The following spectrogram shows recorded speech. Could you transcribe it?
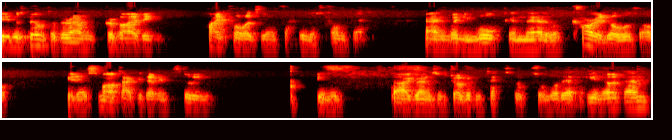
it was built around providing high quality and fabulous content. And when you walked in there, there were corridors of, you know, smart academics doing, you know, diagrams of geography textbooks or whatever, you know. And,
